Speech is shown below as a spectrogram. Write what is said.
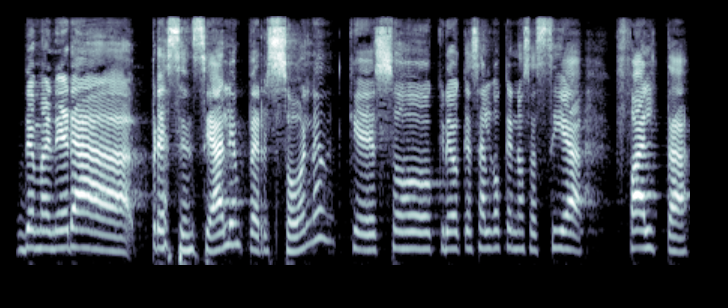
de manera presencial, en persona, que eso creo que es algo que nos hacía falta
